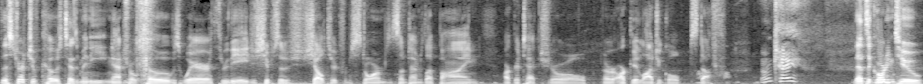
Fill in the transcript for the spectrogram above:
the stretch of coast has many natural coves where, through the ages, ships have sheltered from storms and sometimes left behind architectural or archaeological stuff. Okay. That's according to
